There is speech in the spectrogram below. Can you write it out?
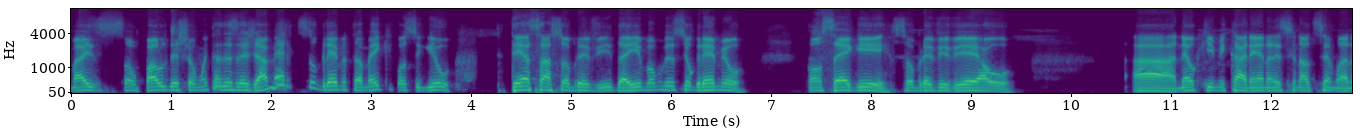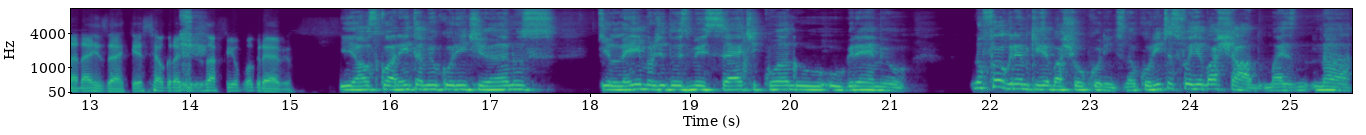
mas São Paulo deixou muito a desejar. Méritos do Grêmio também, que conseguiu ter essa sobrevida aí. Vamos ver se o Grêmio consegue sobreviver ao a Neoquímica Arena nesse final de semana, né, Rizek? Esse é o grande desafio para o Grêmio. E aos 40 mil corintianos que lembram de 2007, quando o Grêmio. Não foi o Grêmio que rebaixou o Corinthians, né? o Corinthians foi rebaixado, mas na,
